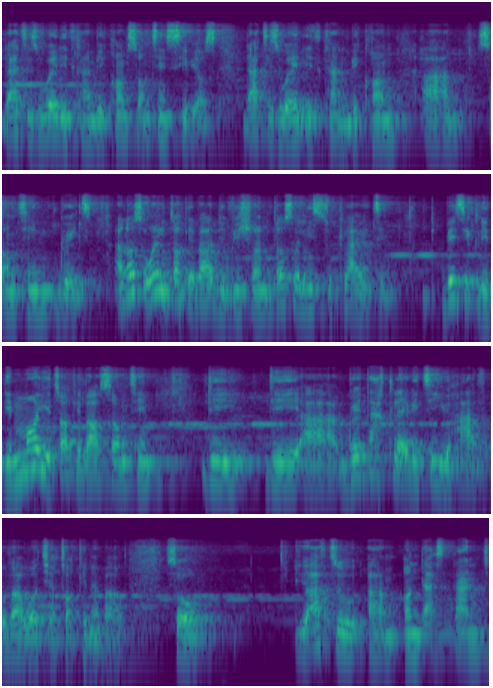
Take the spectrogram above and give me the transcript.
that is when it can become something serious. That is when it can become um, something great. And also when you talk about the vision it also leads to clarity basically the more you talk about something the the uh, greater clarity you have over what you're talking about so you have to um, understand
